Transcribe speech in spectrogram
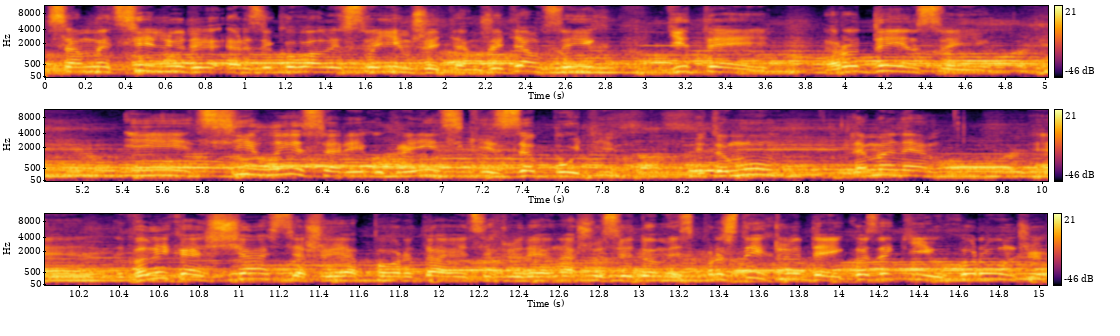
Саме ці люди ризикували своїм життям, життям своїх дітей, родин своїх. І ці лицарі українські забуті. І тому для мене е, велике щастя, що я повертаю цих людей в нашу свідомість. Простих людей, козаків, хорунжів,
